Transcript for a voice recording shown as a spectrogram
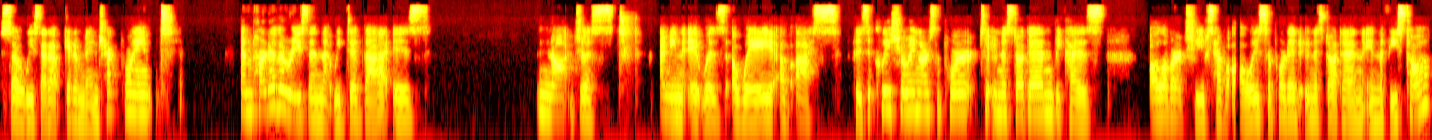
so we set up Gidimt'en Checkpoint. And part of the reason that we did that is not just, I mean, it was a way of us physically showing our support to Unist'ot'en because all of our chiefs have always supported Unist'ot'en in the feast hall.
